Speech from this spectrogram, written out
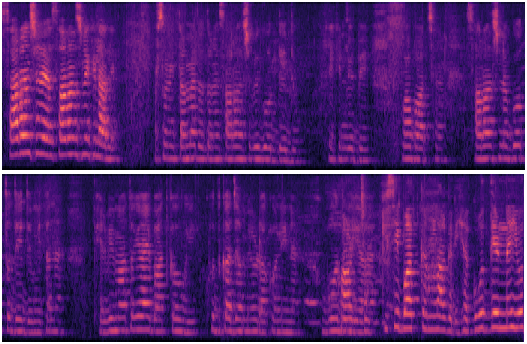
सारांश रहे सारांश ने खिला ले। और सुनीता मैं तो तने सारांश भी गोद दे दूँ। लेकिन बेबे वह बात से सारांश ने गोद तो दे दूँगी तने। फिर भी माँ तो यही बात कहूगी खुद का जम उड़ा को नहीं ने। गोद हाँ लिया है। किसी बात करने लग रही है। गोद देना नहीं हो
